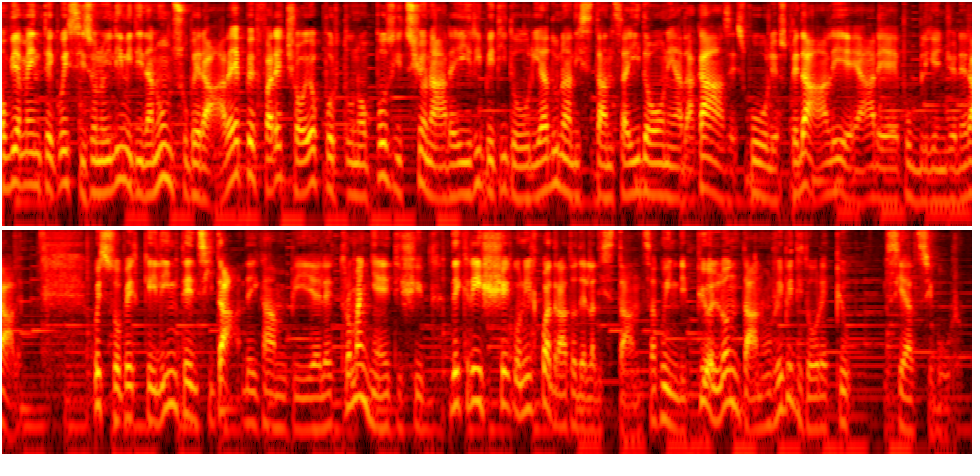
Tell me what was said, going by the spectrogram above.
Ovviamente questi sono i limiti da non superare e per fare ciò è opportuno posizionare i ripetitori ad una distanza idonea da case, scuole, ospedali e aree pubbliche in generale. Questo perché l'intensità dei campi elettromagnetici decresce con il quadrato della distanza, quindi più è lontano un ripetitore più si è al sicuro.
